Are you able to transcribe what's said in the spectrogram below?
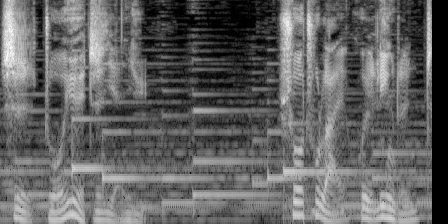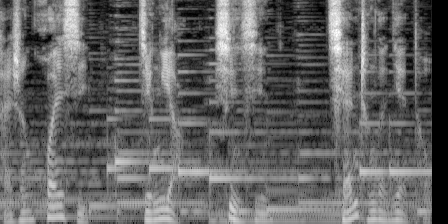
是卓越之言语，说出来会令人产生欢喜。敬仰、信心、虔诚的念头，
